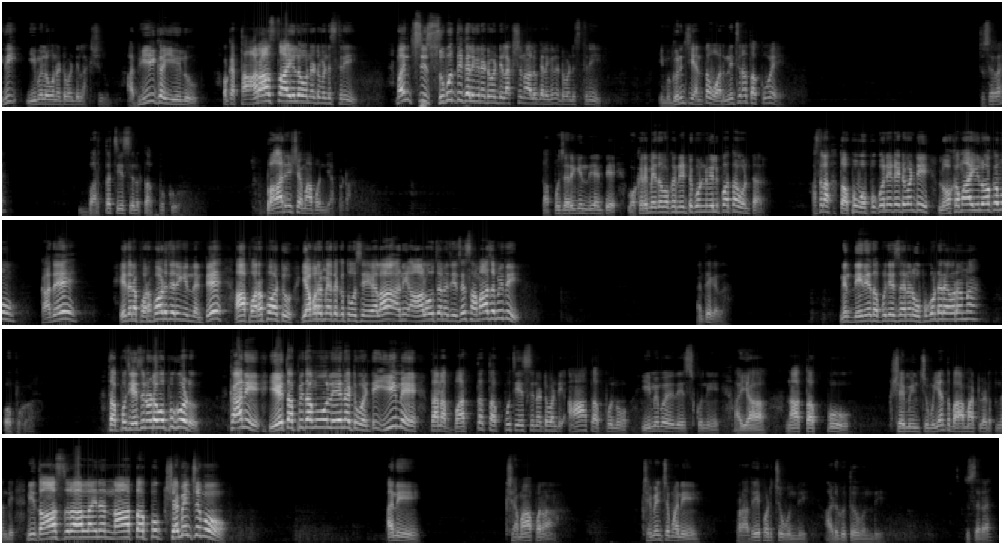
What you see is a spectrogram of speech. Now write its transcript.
ఇది ఈమెలో ఉన్నటువంటి లక్షణం. అభీగయ్యులు ఒక తారాస్థాయిలో ఉన్నటువంటి స్త్రీ మంచి సుబుద్ధి కలిగినటువంటి లక్షణాలు కలిగినటువంటి స్త్రీ. ఈమె గురించి ఎంత వర్ణించినా తక్కువే. చూసారా? భర్త చేసిన తప్పుకు భార్య క్షమాపణ చెప్పడం. తప్పు జరిగింది అంటే ఒకరి మీద ఒకరు నెట్టుకొని వెళ్ళిపోతూ ఉంటారు. అసలు తప్పు ఒప్పుకునేటటువంటి లోకమా ఈ లోకము? కాదే? ఏదైనా పొరపాటు జరిగిందంటే ఆ పొరపాటు ఎవరి మీదకు తోసేయాలా అని ఆలోచన చేసే సమాజం ఇది. అంతే కదా? నేను నేనే తప్పు చేశానని ఒప్పుకుంటారు ఎవరన్నా? ఒప్పుకోరు. తప్పు చేసినోడో ఒప్పుకోడు. కానీ ఏ తప్పిదము లేనటువంటి ఈమె తన భర్త తప్పు చేసినటువంటి ఆ తప్పును ఈమె మీద వేసుకుని అయ్యా నా తప్పు క్షమించుము. ఎంత బాగా మాట్లాడుతుందండి. నీ దాసురాలైన నా తప్పు క్షమించుము అని క్షమాపణ క్షమించమని ప్రాధేయపడుచు ఉంది అడుగుతూ ఉంది. చూసారా?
